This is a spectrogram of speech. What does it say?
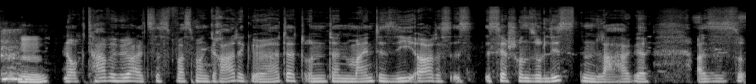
Mhm. eine Oktave höher als das, was man gerade gehört hat. Und dann meinte sie, ah, das ist, ist ja schon Solistenlage. Also es so, äh,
